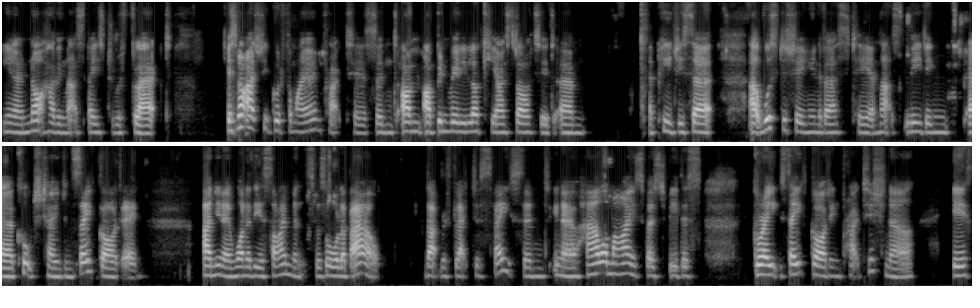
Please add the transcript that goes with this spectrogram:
you know not having that space to reflect it's not actually good for my own practice and I'm, i've been really lucky i started um, a PG cert at Worcestershire University, and that's leading uh, culture change and safeguarding. And you know, one of the assignments was all about that reflective space, and you know, how am I supposed to be this great safeguarding practitioner if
